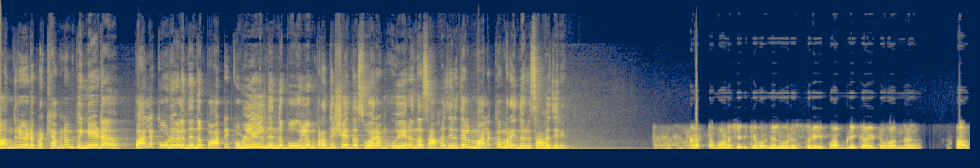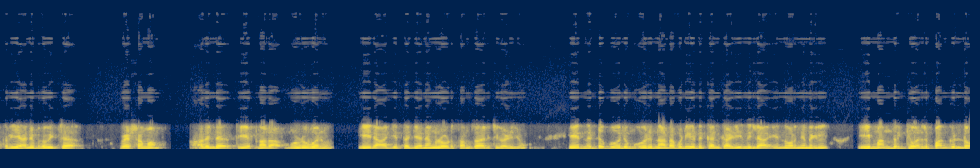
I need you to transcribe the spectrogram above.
മന്ത്രിയുടെ പ്രഖ്യാപനം പിന്നീട് പല കോണുകളിൽ നിന്ന് പാർട്ടിക്കുള്ളിൽ നിന്ന് പോലും പ്രതിഷേധ സ്വരം ഉയരുന്ന സാഹചര്യത്തിൽ മലക്കം പറയുന്ന ഒരു സാഹചര്യം. കഷ്ടമാണ്. ശരിക്കും പറഞ്ഞാൽ ഒരു സ്ത്രീ പബ്ലിക്കായിട്ട് വന്ന് ആ സ്ത്രീ അനുഭവിച്ച വിഷമം അതിന്റെ തീഷ്ണത മുഴുവനും ഈ രാജ്യത്തെ ജനങ്ങളോട് സംസാരിച്ചു കഴിഞ്ഞു. എന്നിട്ട് പോലും ഒരു നടപടി എടുക്കാൻ കഴിയുന്നില്ല എന്ന് പറഞ്ഞിട്ടുണ്ടെങ്കിൽ ഈ മന്ത്രിക്കും അതിൽ പങ്കുണ്ടോ?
